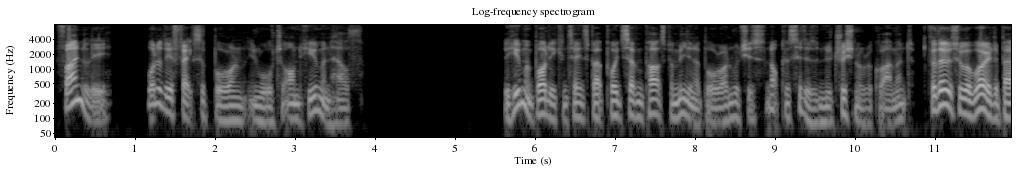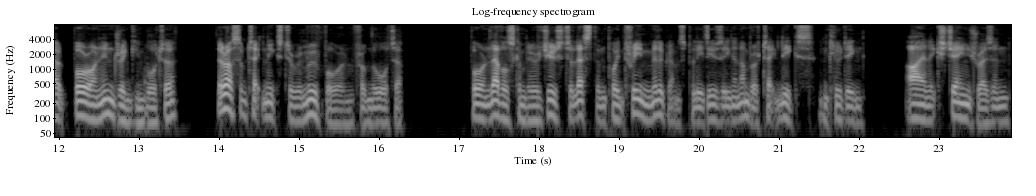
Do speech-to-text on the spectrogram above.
Finally, what are the effects of boron in water on human health? The human body contains about 0.7 parts per million of boron, which is not considered a nutritional requirement. For those who are worried about boron in drinking water, there are some techniques to remove boron from the water. Boron levels can be reduced to less than 0.3 milligrams per litre using a number of techniques, including ion exchange resin,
